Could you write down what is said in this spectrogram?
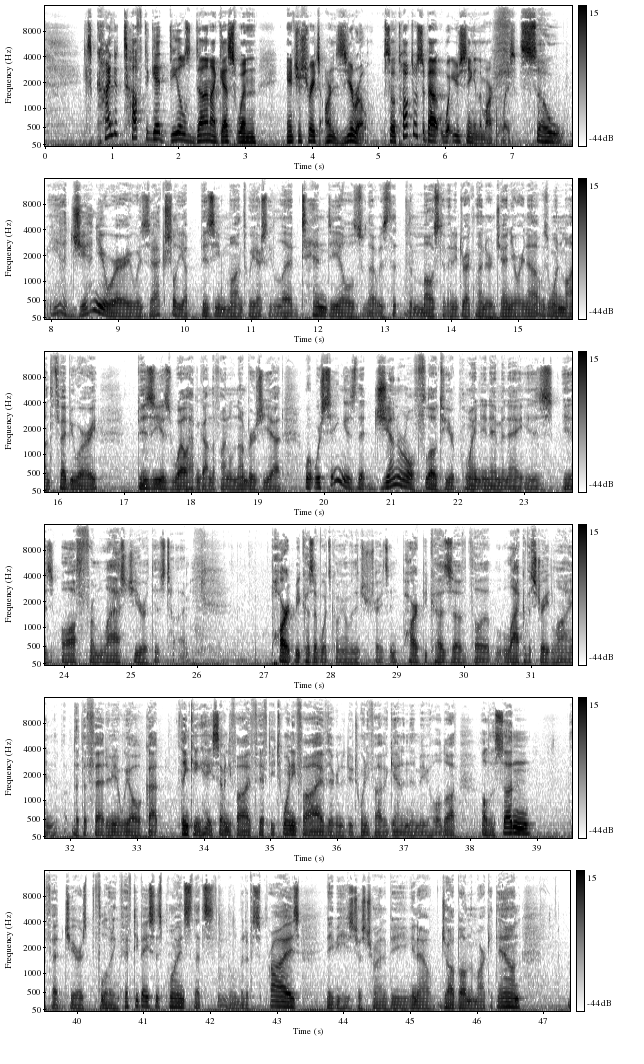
It's kind of tough to get deals done, I guess, when interest rates aren't zero. So, talk to us about what you're seeing in the marketplace. So, yeah, January was actually a busy month. We actually led 10 deals. That was the, the most of any direct lender in January. Now, that was one month. February, busy as well. Haven't gotten the final numbers yet. What we're seeing is that general flow, to your point, in M&A is, is off from last year at this time. Part because of what's going on with interest rates, in part because of the lack of a straight line that the Fed, you know, we all got thinking, hey, 75, 50, 25, they're going to do 25 again and then maybe hold off. All of a sudden, the Fed chair is floating 50 basis points. That's a little bit of a surprise. Maybe he's just trying to be, you know, jawbone the market down.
